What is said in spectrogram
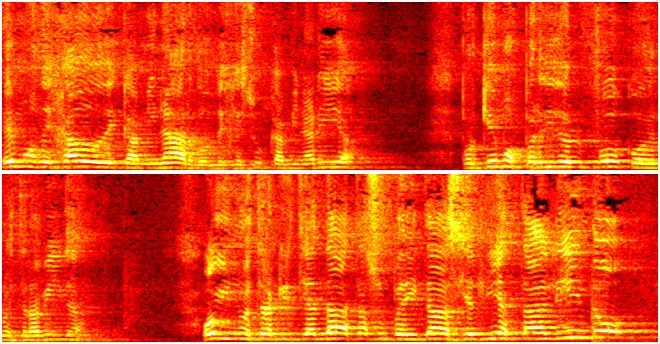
hemos dejado de caminar donde Jesús caminaría porque hemos perdido el foco de nuestra vida. Hoy nuestra cristiandad está supeditada, si el día está lindo,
